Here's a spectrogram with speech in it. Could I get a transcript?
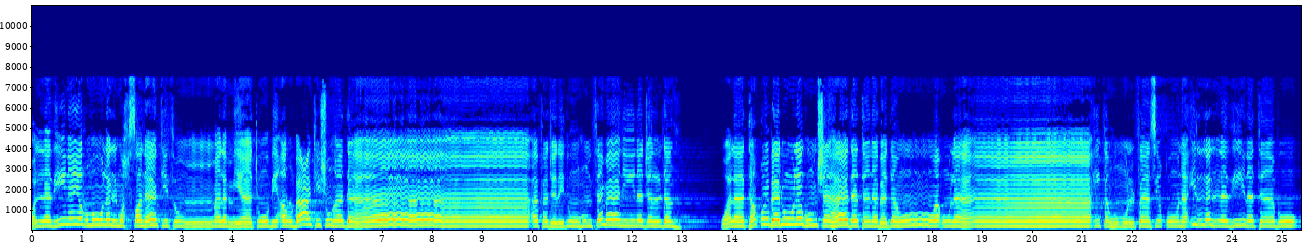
والذين يرمون المحصنات ثم لم ياتوا بأربعة شهداء فاجلدوهم ثمانين جلدة ولا تقبلوا لهم شهادة أبدا وأولئك هم الفاسقون إلا الذين تابوا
